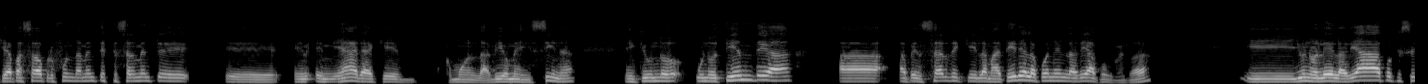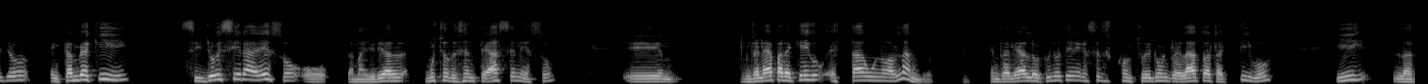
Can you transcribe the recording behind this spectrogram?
que ha pasado profundamente, especialmente en, en, mi área, que como la biomedicina, en que uno, uno tiende a, a, pensar de que la materia la pone en la diapo, ¿verdad? Y uno lee la diapo, qué sé yo. En cambio aquí, si yo hiciera eso, o la mayoría, muchos docentes hacen eso, eh, en realidad, ¿para qué está uno hablando? En realidad, lo que uno tiene que hacer es construir un relato atractivo y las,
